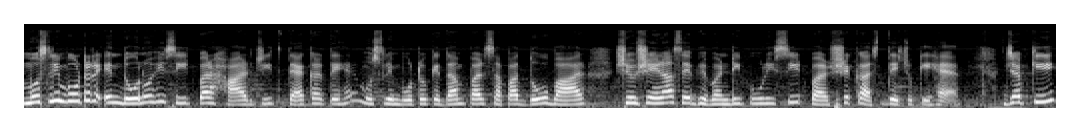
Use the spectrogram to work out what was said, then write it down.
मुस्लिम वोटर इन दोनों ही सीट पर हार जीत तय करते हैं। मुस्लिम वोटों के दम पर सपा दो बार शिवसेना से भिवंडी पूरी सीट पर शिकस्त दे चुकी है। जबकि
